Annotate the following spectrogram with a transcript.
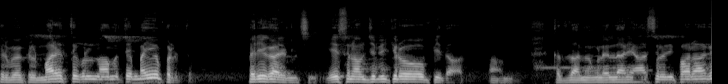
கிருபர்கள் மறைத்துக்குள் நாமத்தை மையப்படுத்தும் பெரிய காரியங்கள் செய்யும் இயேசு நாம் ஜெபிக்கிறோம் பிதா ஆமாம் கத்துதாமே உங்களை எல்லாரையும் ஆசீர்வதிப்பாராக.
